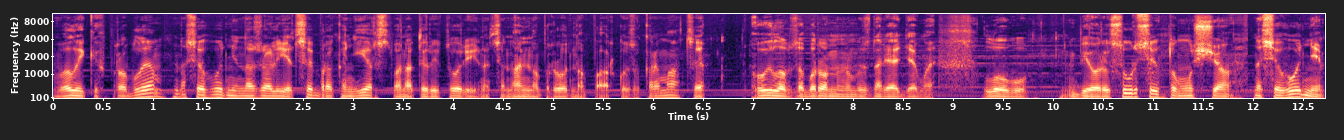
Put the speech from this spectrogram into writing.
великих проблем на сьогодні, на жаль, є це браконьєрство на території національного природного парку. Зокрема, це вилов забороненими знаряддями лову біоресурсів, тому що на сьогодні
